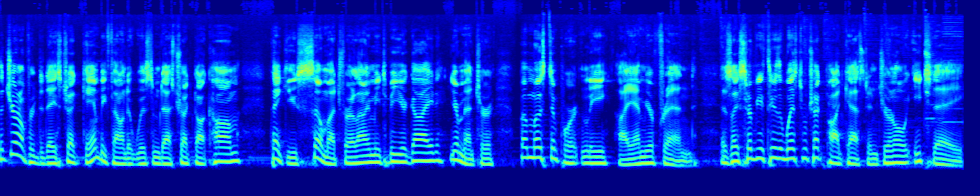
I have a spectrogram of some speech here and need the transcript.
The journal for today's trek can be found at wisdom-trek.com. Thank you so much for allowing me to be your guide, your mentor, but most importantly, I am your friend as I serve you through the Wisdom Trek podcast and journal each day.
